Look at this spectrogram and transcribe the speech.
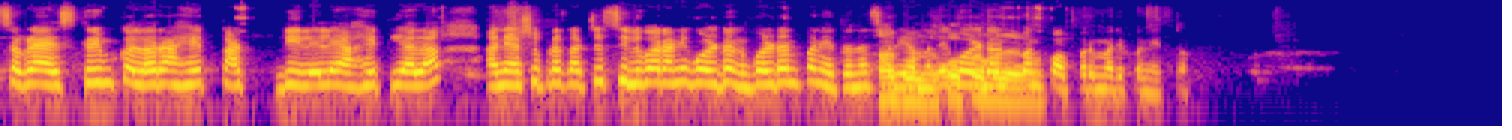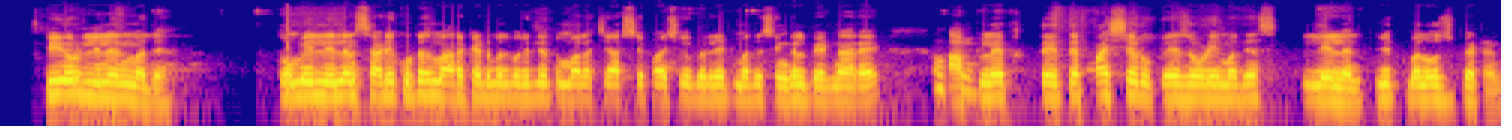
सगळे आईस्क्रीम कलर आहेत काट दिलेले आहेत याला. आणि अशा प्रकारचे सिल्वर आणि गोल्डन गोल्डन पण येतं ना सर golden, यामध्ये copper गोल्डन पण कॉपरमध्ये पण येतं. प्युअर लिलनमध्ये. तुम्ही लिलन साडी कुठंच मार्केटमध्ये बघितली तुम्हाला चारशे पाचशे रुपये रेटमध्ये सिंगल भेटणार आहे. ओके आपले फक्त इथे पाचशे रुपये जोडीमध्ये linen with blouse pattern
